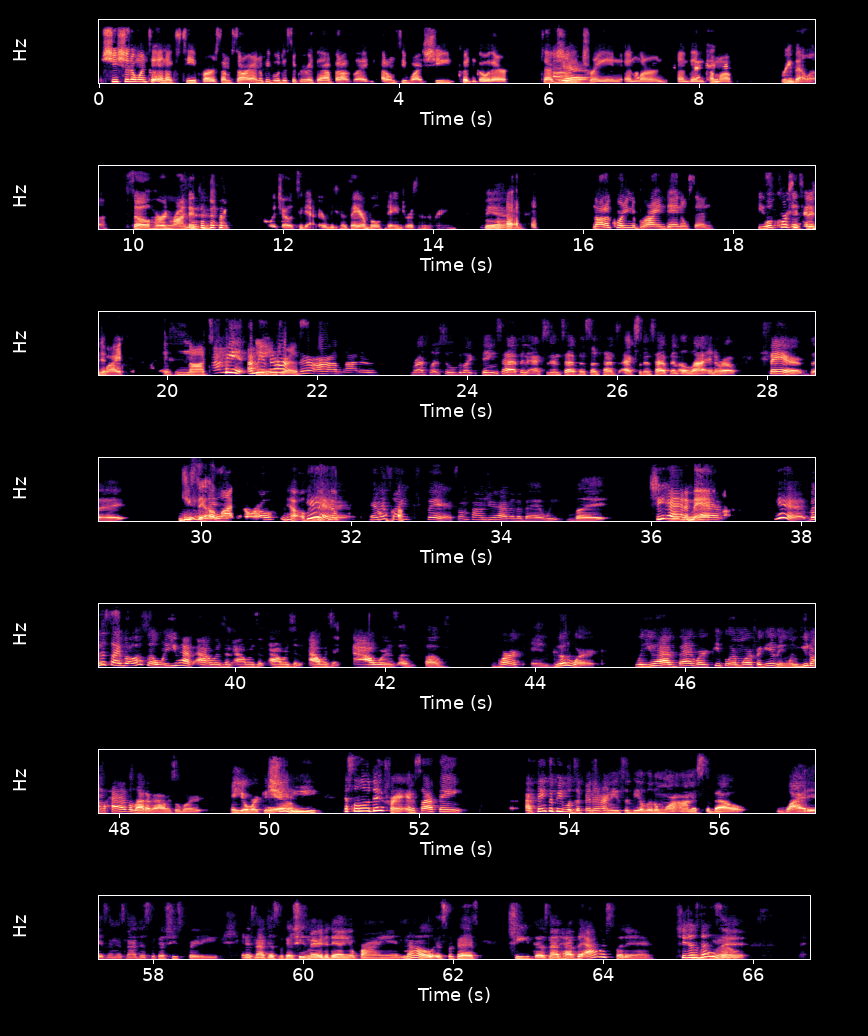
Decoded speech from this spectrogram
She should have went to NXT first. I'm sorry. I know people disagree with that, but I was like, I don't see why she couldn't go there to actually Yeah. train and learn and then come up. Rebella. So her and Ronda can train with Joe together because they are both dangerous in the ring. Yeah, Not according to Bryan Danielson. He's, Well, of course he's his gonna wife is not. I mean, I mean, there are, there are a lot of wrestlers who will be like, things happen, accidents happen. Sometimes accidents happen a lot in a row. Fair, but You said a lot in a row? No. yeah, and it's like fair. Sometimes you're having a bad week, but She had a when bad have- yeah, but it's like, but also when you have hours and hours and hours and hours and hours of of work and good work, when you have bad work, people are more forgiving. When you don't have a lot of hours of work and your work is Yeah. shitty, it's a little different. And so I think, I think the people defending her needs to be a little more honest about why it is, and it's not just because she's pretty, and it's not just because she's married to Daniel Bryan. No, it's because she does not have the hours put in. She just mm, doesn't. Yeah.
